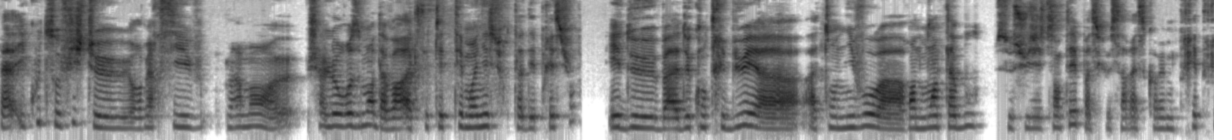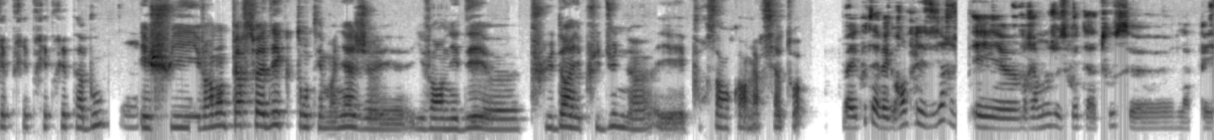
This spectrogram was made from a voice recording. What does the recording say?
Bah, écoute, Sophie, je te remercie vraiment euh, chaleureusement d'avoir accepté de témoigner sur ta dépression et de bah, de contribuer à, à ton niveau à rendre moins tabou ce sujet de santé parce que ça reste quand même très très très très très tabou et je suis vraiment persuadée que ton témoignage euh, il va en aider euh, plus d'un et plus d'une euh, et pour ça encore merci à toi. Bah écoute avec grand plaisir et vraiment je souhaite à tous la paix.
